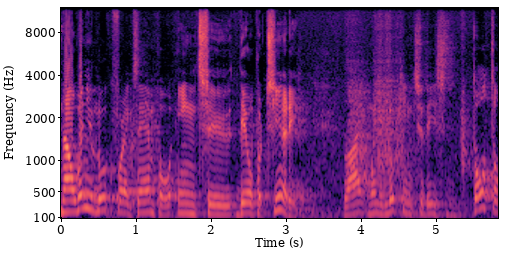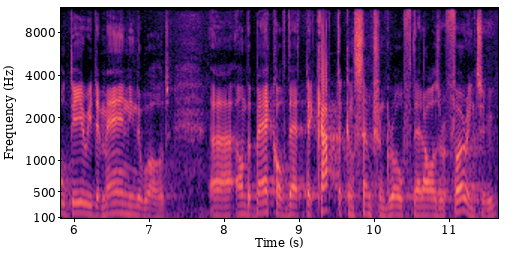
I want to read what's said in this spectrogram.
Now, when you look, for example, into the opportunity right? When you look into this total dairy demand in the world, uh, on the back of that per capita consumption growth that I was referring to,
